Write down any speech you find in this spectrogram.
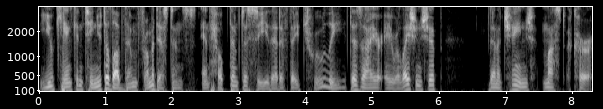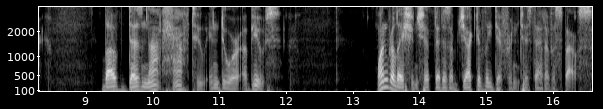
you can continue to love them from a distance and help them to see that if they truly desire a relationship, then a change must occur. Love does not have to endure abuse. One relationship that is objectively different is that of a spouse.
